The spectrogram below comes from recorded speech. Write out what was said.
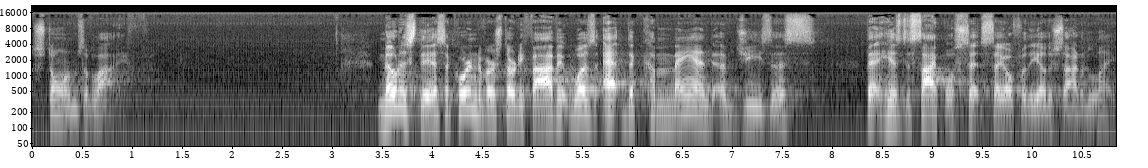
storms of life. Notice this, according to verse 35, it was at the command of Jesus that his disciples set sail for the other side of the lake.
